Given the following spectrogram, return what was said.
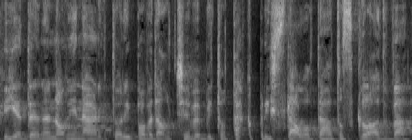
jeden novinár, ktorý povedal, tebe by to tak pristalo, táto skladba.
